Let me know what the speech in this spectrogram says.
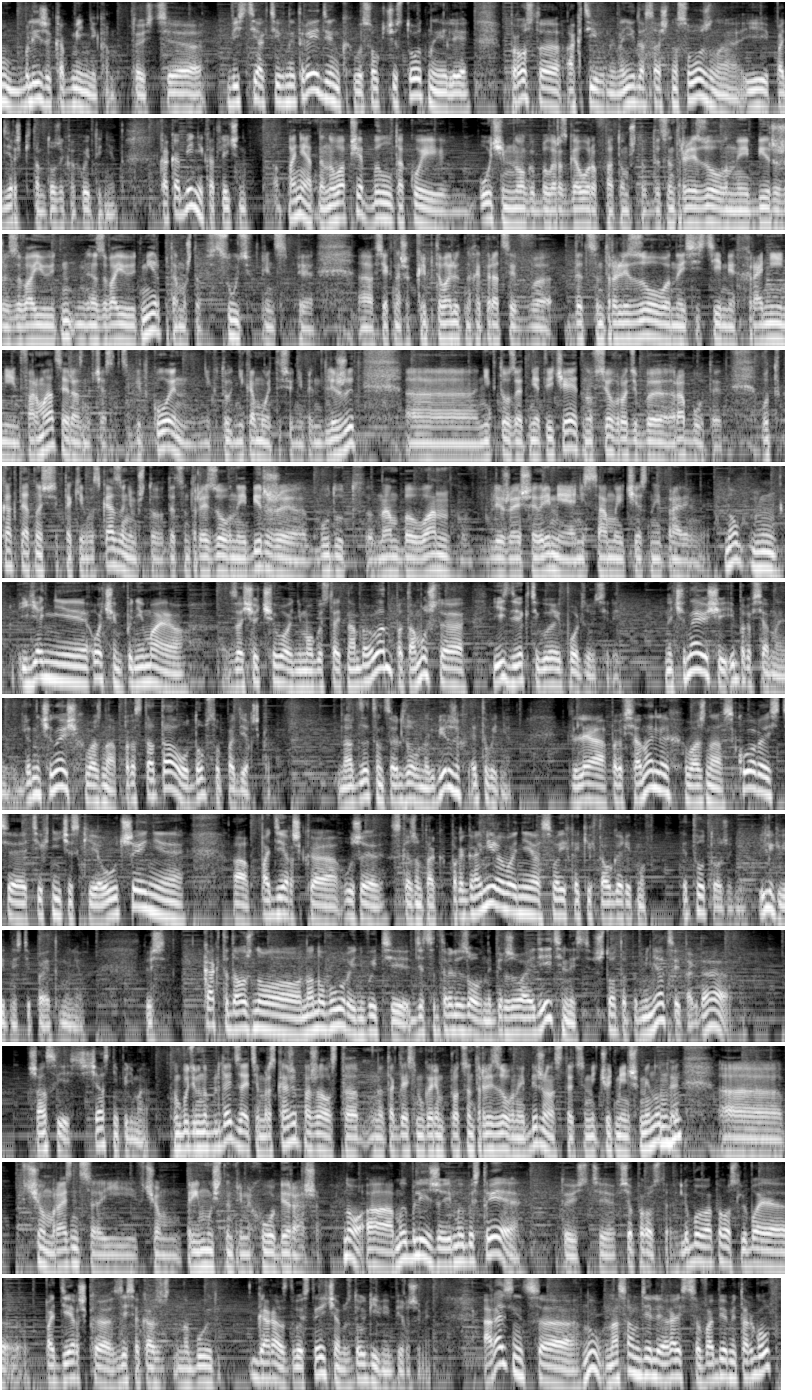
ну, ближе к обменникам. То есть э, вести активный трейдинг, высокочастотный или просто активный, на них достаточно сложно, и поддержки там тоже какой-то нет. Как обменник отлично. Понятно. Ну, вообще был такой... Очень много было разговоров о том, что децентрализованные биржи завоюют, завоюют мир, потому что суть, в принципе, э, всех наших криптовалютных операций в децентрализованной системе хранения информации разных, в частности, биткоин. Никто, никому это все не принадлежит, э, никто за это не отвечает, но все вроде бы работает. Вот как ты относишься к таким высказываниям, что децентрализованные биржи будут number one в ближайшее время, и они самые честные и правильные? Ну, я не очень понимаю, за счет чего они могут стать number one, потому что есть две категории пользователей. Начинающие и профессиональные. Для начинающих важна простота, удобство, поддержка. На децентрализованных биржах этого нет. Для профессиональных важна скорость, э, технические улучшения, а, поддержка уже, скажем так, программирования своих каких-то алгоритмов. Этого тоже нет. И ликвидности поэтому нет. То есть как-то должно на новый уровень выйти децентрализованная биржевая деятельность, что-то поменяться, и тогда шансы есть. Сейчас не понимаю. Мы будем наблюдать за этим. Расскажи, пожалуйста, тогда, если мы говорим про централизованные биржи, у нас остается чуть меньше минуты. Угу. Э, в чем разница и в чем преимущество, например, Huobi Russia? Ну, а мы ближе и мы быстрее. То есть э, все просто. Любой вопрос, любая поддержка здесь оказана будет гораздо быстрее, чем с другими биржами. А разница, ну, на самом деле, разница в объеме торгов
